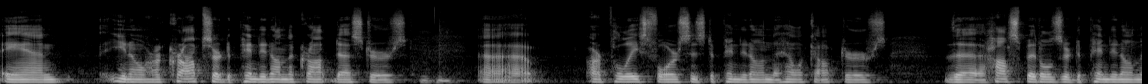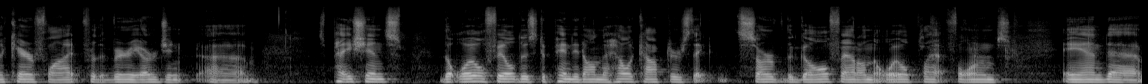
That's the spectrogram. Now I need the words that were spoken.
And, you know, our crops are dependent on the crop dusters. Uh, our police force is dependent on the helicopters. The hospitals are dependent on the care flight for the very urgent um, patients. The oil field is dependent on the helicopters that serve the Gulf out on the oil platforms. And, uh,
